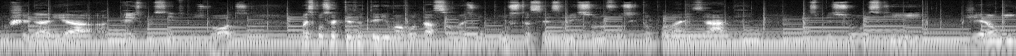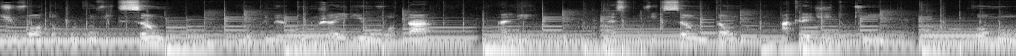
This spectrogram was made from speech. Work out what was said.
não chegaria a 10% dos votos, mas com certeza teria uma votação mais robusta se essa eleição não fosse tão polarizada. As pessoas que geralmente votam por convicção no primeiro turno já iriam votar ali nessa convicção, então acredito que como,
